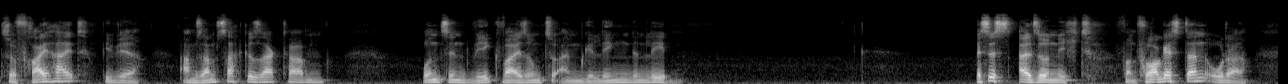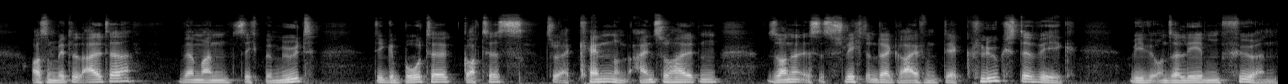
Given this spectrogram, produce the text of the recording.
zur Freiheit, wie wir am Samstag gesagt haben, und sind Wegweisung zu einem gelingenden Leben. Es ist also nicht von vorgestern oder aus dem Mittelalter, wenn man sich bemüht, die Gebote Gottes zu erkennen und einzuhalten, sondern es ist schlicht und ergreifend der klügste Weg, wie wir unser Leben führen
